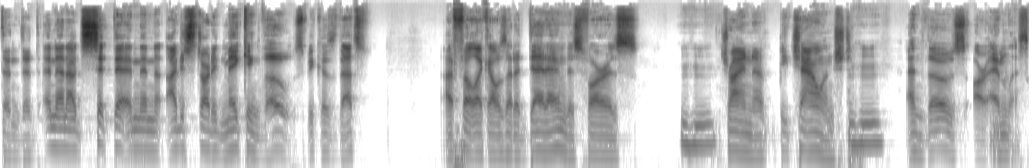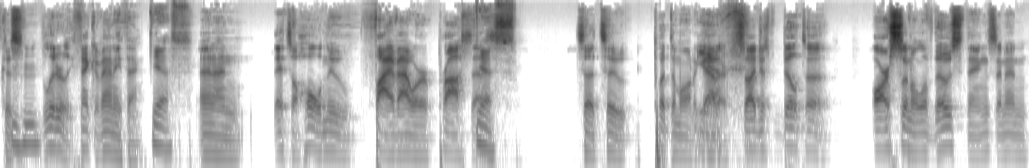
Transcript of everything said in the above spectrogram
dun dun. And then I'd sit there, and then I just started making those because that's. I felt like I was at a dead end as far as mm-hmm. trying to be challenged. Mm-hmm. And those are endless because mm-hmm. literally think of anything. Yes. And then it's a whole new five hour process Yes. to, to put them all together. Yeah. So I just built a arsenal of those things and then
